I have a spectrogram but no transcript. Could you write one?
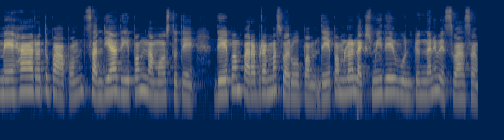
మేహారతు పాపం సంధ్యాదీపం నమోస్తుతే దీపం పరబ్రహ్మ స్వరూపం దీపంలో లక్ష్మీదేవి ఉంటుందని విశ్వాసం.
